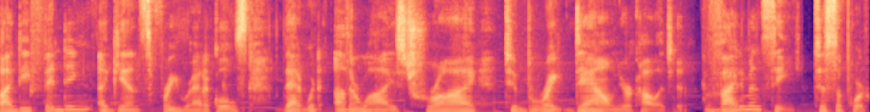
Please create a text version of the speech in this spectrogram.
by defending against free radicals that would otherwise try to break down your collagen. Vitamin C to support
